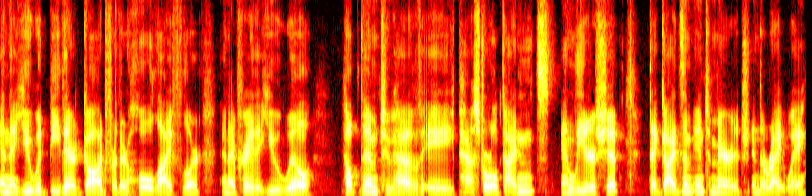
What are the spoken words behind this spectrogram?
and that you would be their God for their whole life, Lord. And I pray that you will help them to have a pastoral guidance and leadership that guides them into marriage in the right way.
